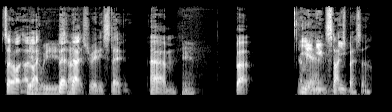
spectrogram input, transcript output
So I, I Yeah, like we use that, that. That's really slick. Um, Yeah. but I mean, yeah, you- Slack's you- better.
